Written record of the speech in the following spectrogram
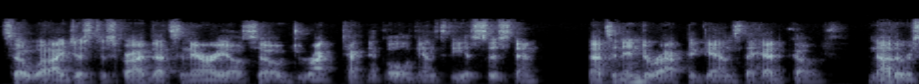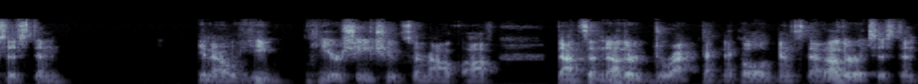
So what I just described that scenario. So direct technical against the assistant. That's an indirect against the head coach. Another assistant, you know, he he or she shoots their mouth off. That's another direct technical against that other assistant.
